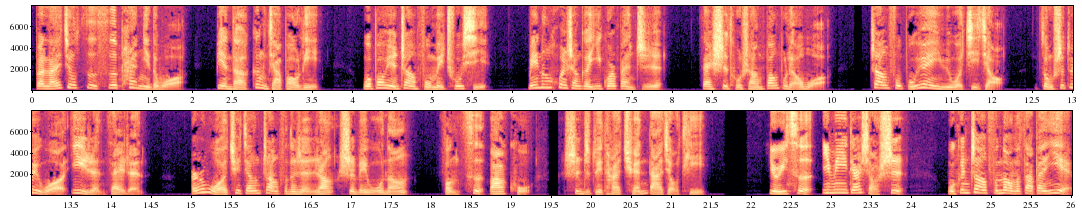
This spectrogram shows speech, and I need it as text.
本来就自私叛逆的我，变得更加暴力，我抱怨丈夫没出息，没能混上个一官半职，在仕途上帮不了我。丈夫不愿意与我计较，总是对我一忍再忍，而我却将丈夫的忍让视为无能，讽刺挖苦，甚至对他拳打脚踢。有一次，因为一点小事，我跟丈夫闹了大半夜，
